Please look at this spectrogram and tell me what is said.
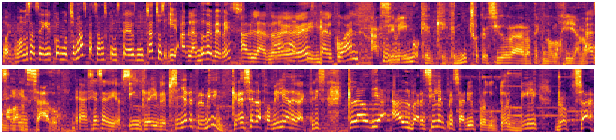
Bueno, vamos a seguir con mucho más. Pasamos con ustedes, muchachos. Y hablando de bebés. Hablando de Ah, bebés, sí. tal cual. Así mismo, que, que- que mucho ha crecido la, la tecnología, ¿no? Así Como ha es. avanzado. Gracias a Dios. Increíble. Señores, pero miren, crece la familia de la actriz Claudia Álvarez y el empresario y productor Billy Roxar.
